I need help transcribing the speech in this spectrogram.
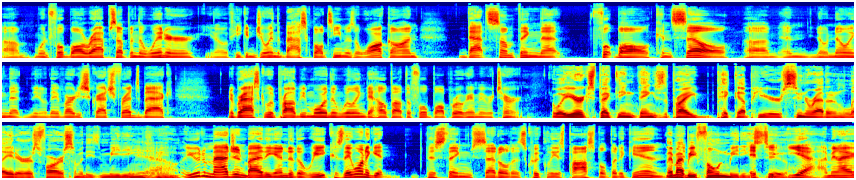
um, when football wraps up in the winter, you know if he can join the basketball team as a walk on, that's something that football can sell. Um, and you know knowing that you know they've already scratched Fred's back, Nebraska would probably be more than willing to help out the football program in return. Well, you're expecting things to probably pick up here sooner rather than later, as far as some of these meetings. I mean, you would imagine by the end of the week because they want to get this thing settled as quickly as possible. But again, they might be phone meetings It's, too. Yeah, I mean, I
